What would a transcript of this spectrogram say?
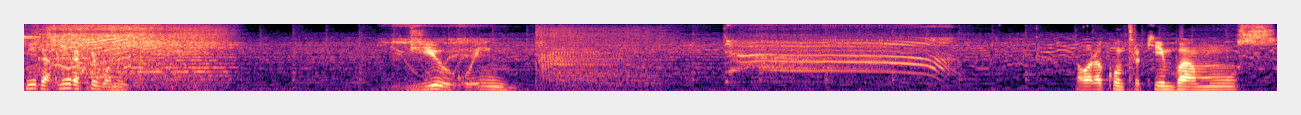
Mira, mira qué bonito. You win. Ahora contra quién vamos.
